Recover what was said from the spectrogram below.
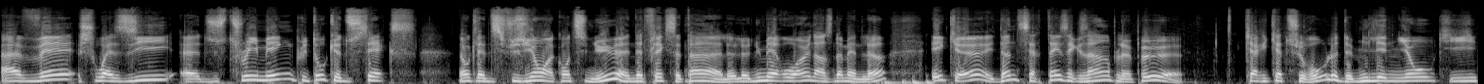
avaient choisi euh, du streaming plutôt que du sexe. Donc la diffusion en continu, euh, Netflix étant le, numéro un dans ce domaine-là, et qu'il donne certains exemples un peu caricaturaux là, de milléniaux qui,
